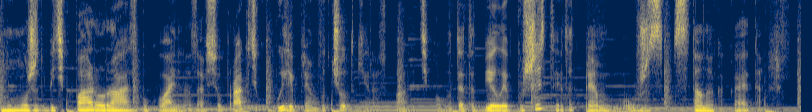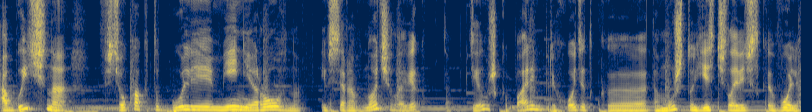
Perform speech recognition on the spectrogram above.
ну, может быть, пару раз буквально за всю практику были прям вот четкие расклады. Типа вот этот белый пушистый, этот прям ужас, стана какая-то. Обычно все как-то более-менее ровно. И все равно человек, девушка, парень приходит к тому, что есть человеческая воля.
